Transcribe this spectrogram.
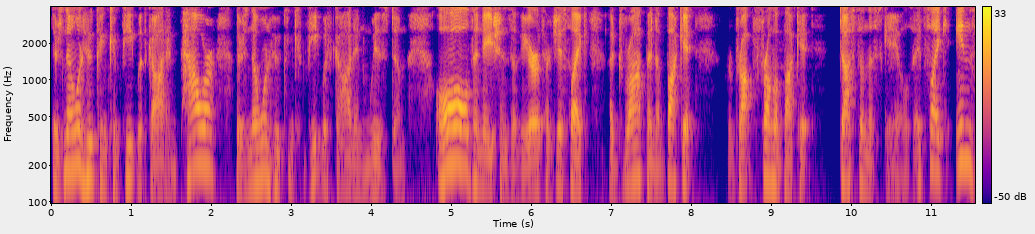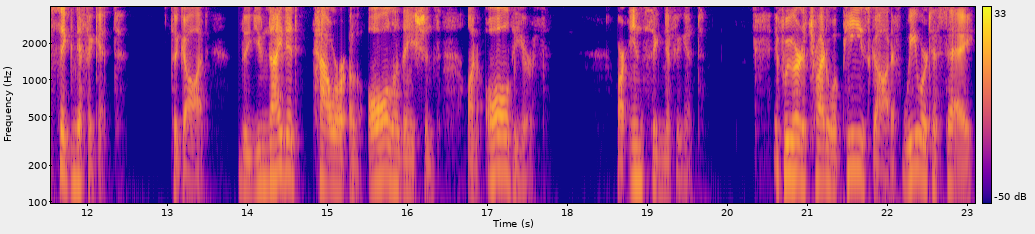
There's no one who can compete with God in power. There's no one who can compete with God in wisdom. All the nations of the earth are just like a drop in a bucket or drop from a bucket, dust on the scales. It's like insignificant to God. the united power of all the nations on all the earth, are insignificant. If we were to try to appease God, if we were to say,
